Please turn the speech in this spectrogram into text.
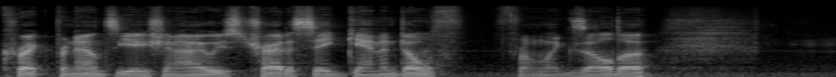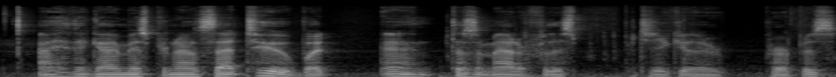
correct pronunciation. I always try to say Ganondorf from like Zelda. I think I mispronounced that too, but eh, it doesn't matter for this particular purpose.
